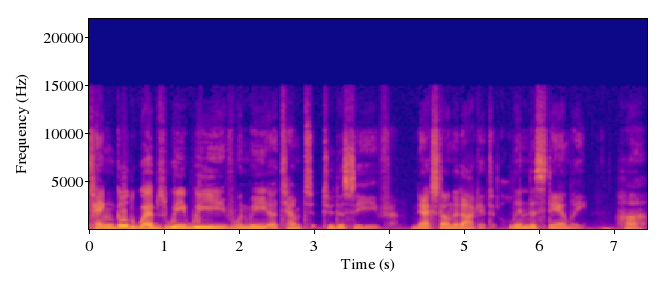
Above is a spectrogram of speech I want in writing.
tangled webs we weave when we attempt to deceive. Next on the docket, Linda Stanley. Huh.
